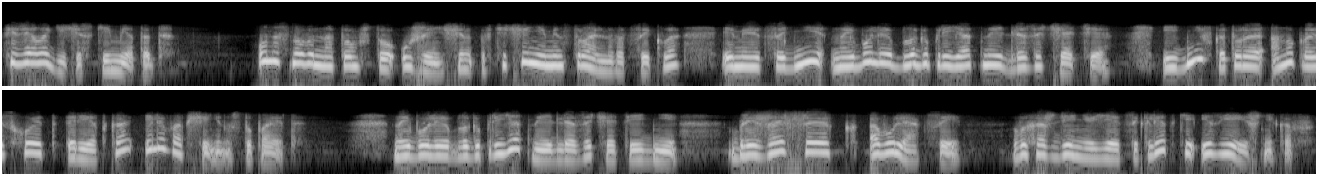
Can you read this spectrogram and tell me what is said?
физиологический метод. Он основан на том, что у женщин в течение менструального цикла имеются дни наиболее благоприятные для зачатия и дни, в которые оно происходит редко или вообще не наступает. Наиболее благоприятные для зачатия дни – ближайшие к овуляции, выхождению яйцеклетки из яичников.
